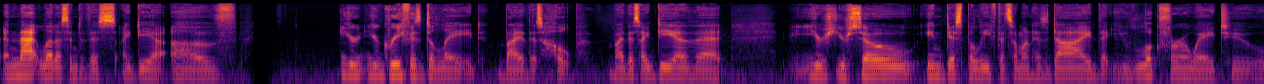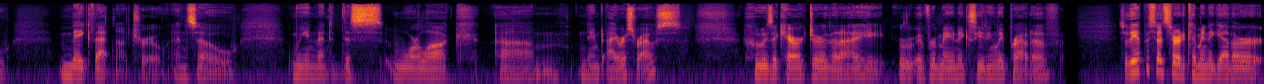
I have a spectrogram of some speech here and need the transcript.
And that led us into this idea of your your grief is delayed by this hope, by this idea that you're you're so in disbelief that someone has died that you look for a way to make that not true. And so we invented this warlock um, named Iris Rouse, who is a character that I r- remain exceedingly proud of. So the episode started coming together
